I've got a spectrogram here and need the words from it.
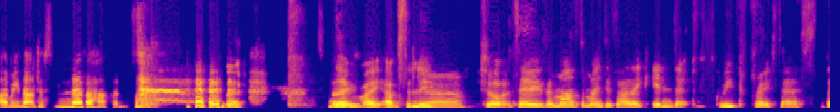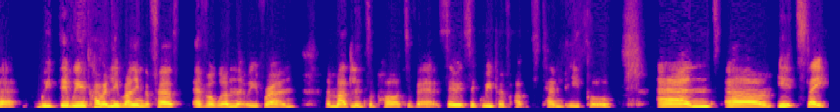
I mean, that just never happens. no. no, right, absolutely, yeah. sure. So the mastermind is our like in-depth group process that we we are currently running the first ever one that we've run, and Madeline's a part of it. So it's a group of up to ten people, and um, it's like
